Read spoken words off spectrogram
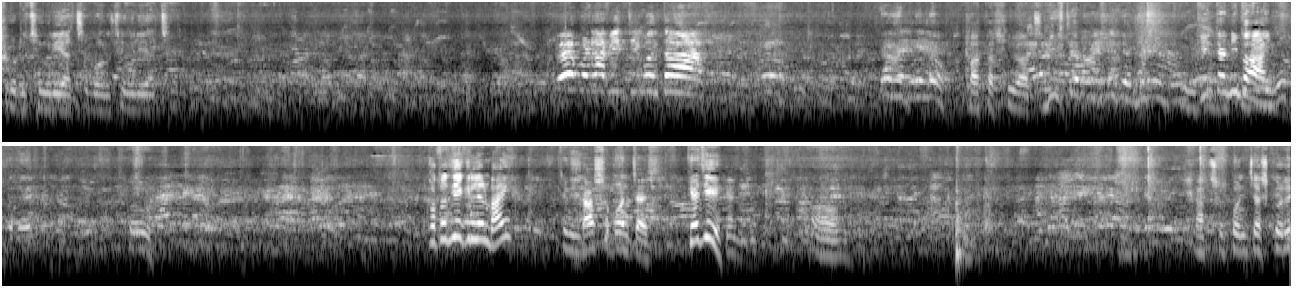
ছোট চিংড়ি আছে বড় চিংড়ি আছে। বাতাসিও আছে। ও। কত দিয়ে কিনলেন ভাই? সাতশো পঞ্চাশ। কেজি। ও। সাতশো পঞ্চাশ করে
